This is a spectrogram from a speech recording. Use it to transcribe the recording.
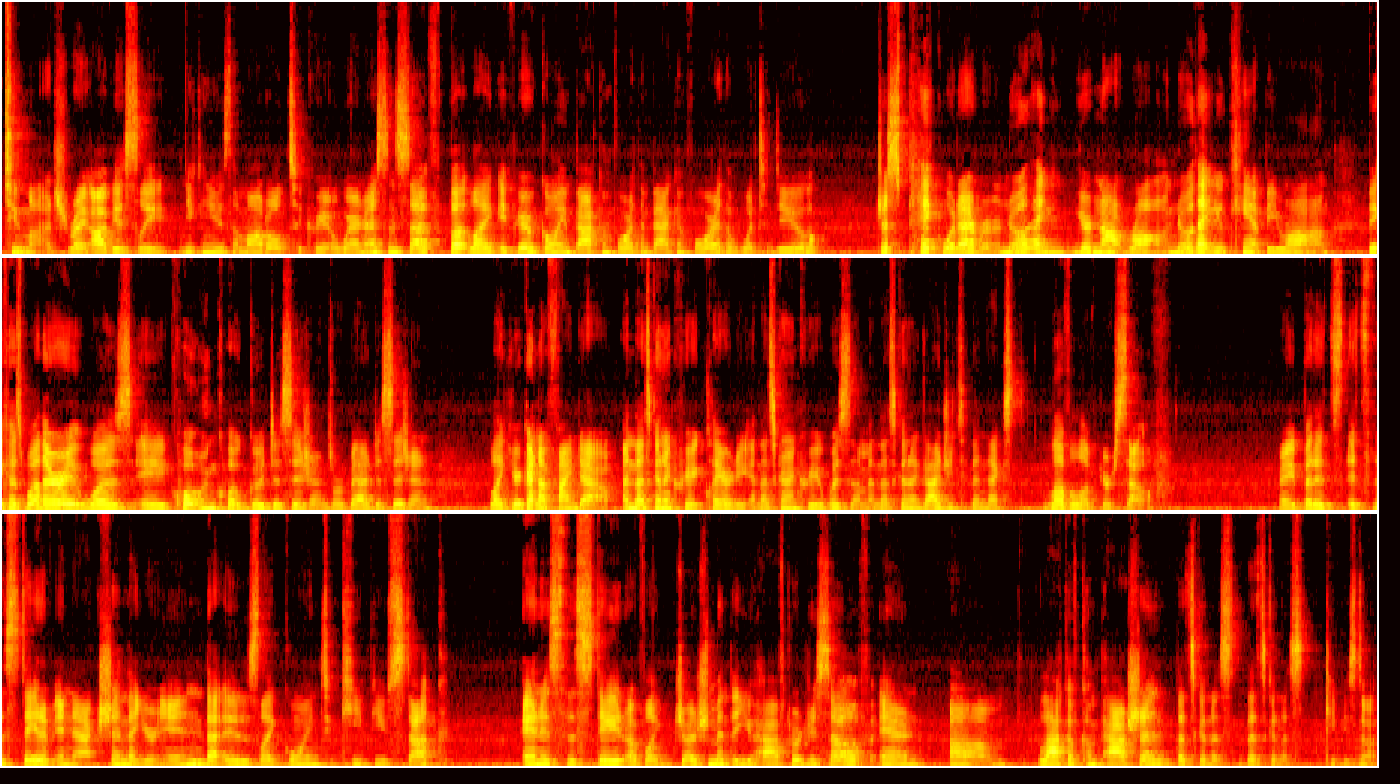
too much, right? Obviously, you can use the model to create awareness and stuff, but like if you're going back and forth and back and forth of what to do, just pick whatever. Know that you're not wrong. Know that you can't be wrong because whether it was a quote unquote good decisions or bad decision, like you're gonna find out and that's gonna create clarity and that's gonna create wisdom and that's gonna guide you to the next level of yourself right but it's it's the state of inaction that you're in that is like going to keep you stuck and it's the state of like judgment that you have towards yourself and um, lack of compassion that's gonna that's gonna keep you stuck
